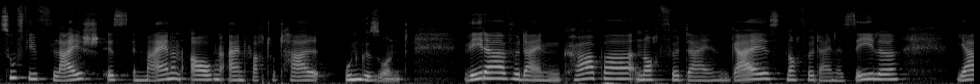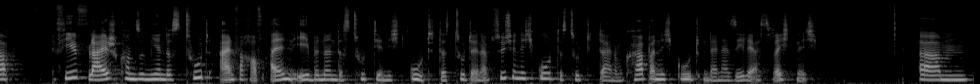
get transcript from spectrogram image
zu viel Fleisch ist in meinen Augen einfach total ungesund. Weder für deinen Körper noch für deinen Geist noch für deine Seele. Ja, viel Fleisch konsumieren, das tut einfach auf allen Ebenen, das tut dir nicht gut. Das tut deiner Psyche nicht gut, das tut deinem Körper nicht gut und deiner Seele erst recht nicht. Ähm,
